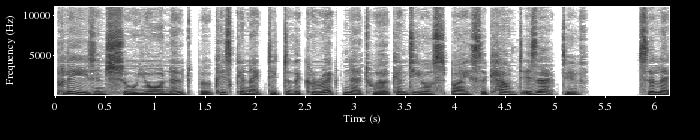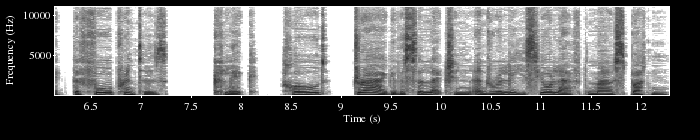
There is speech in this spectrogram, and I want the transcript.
please ensure your notebook is connected to the correct network and your SPICE account is active. Select the four printers. Click, hold, drag the selection and release your left mouse button.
